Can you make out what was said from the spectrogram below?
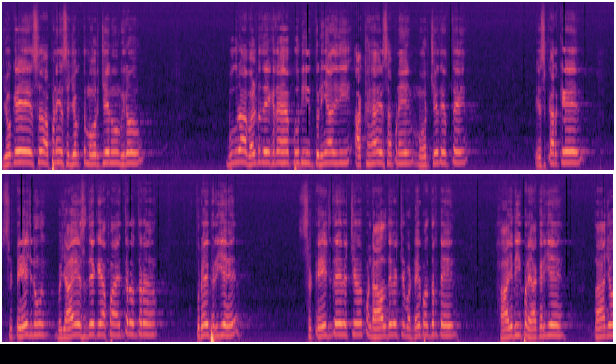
ਜੋ ਕਿ ਇਸ ਆਪਣੇ ਸੰਯੁਕਤ ਮੋਰਚੇ ਨੂੰ ਵੀਰੋ, ਪੂਰਾ ਵਰਲਡ ਦੇਖ ਰਿਹਾ ਹੈ, ਪੂਰੀ ਦੁਨੀਆ ਦੀ ਅੱਖ ਹੈ ਇਸ ਆਪਣੇ ਮੋਰਚੇ ਦੇ ਉੱਤੇ। ਇਸ ਕਰਕੇ ਸਟੇਜ ਨੂੰ ਬਜਾਏ ਇਸ ਦੇ ਕਿ ਆਪਾਂ ਇੱਧਰ ਉੱਧਰ ਤੁਰੇ ਫਿਰੀਏ, ਸਟੇਜ ਦੇ ਵਿੱਚ, ਪੰਡਾਲ ਦੇ ਵਿੱਚ ਵੱਡੇ ਪੱਧਰ ਤੇ ਹਾਜ਼ਰੀ ਭਰਿਆ ਕਰੀਏ ਤਾਂ ਜੋ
